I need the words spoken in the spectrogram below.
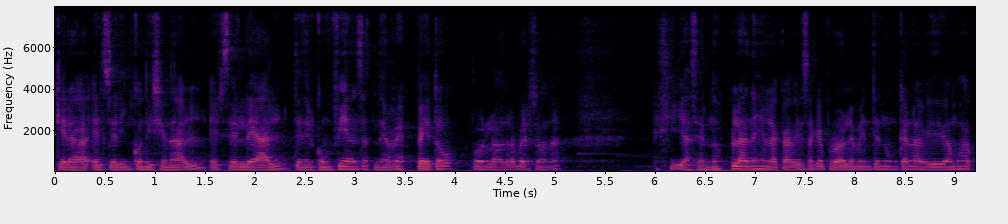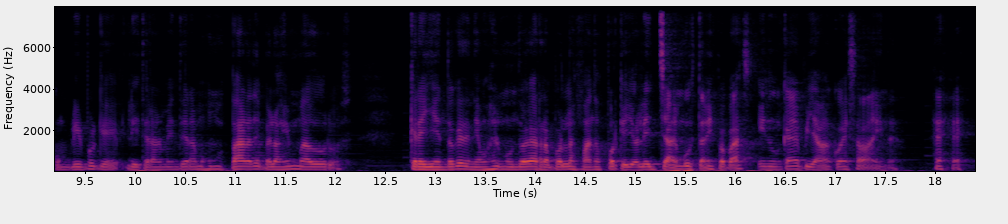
que era el ser incondicional, el ser leal, tener confianza, tener respeto por la otra persona y hacernos planes en la cabeza que probablemente nunca en la vida íbamos a cumplir porque literalmente éramos un par de pelos inmaduros creyendo que teníamos el mundo agarrado por las manos porque yo le echaba en busta a mis papás y nunca me pillaban con esa vaina.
